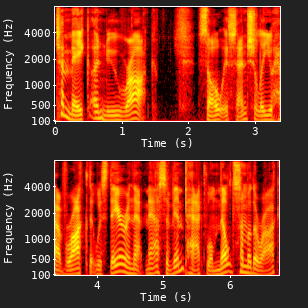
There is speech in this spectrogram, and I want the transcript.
to make a new rock. So essentially you have rock that was there and that massive impact will melt some of the rock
